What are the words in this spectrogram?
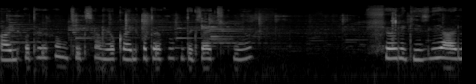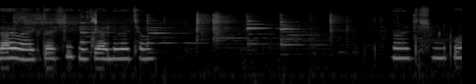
aile fotoğrafı mı çeksem? Yok aile fotoğrafı burada güzel çıkmıyor. Şöyle gizli yerler var arkadaşlar. Gizli yerleri açalım. Nerede şimdi bu?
